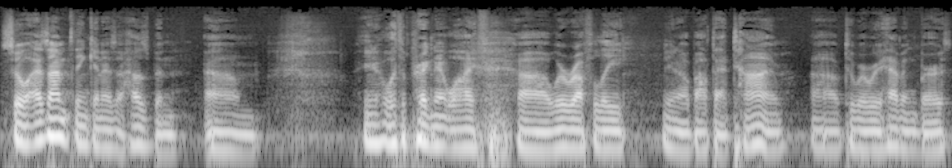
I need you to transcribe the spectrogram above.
So as I'm thinking as a husband, um, you know, with a pregnant wife, uh, we're roughly, you know, about that time uh, to where we're having birth.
